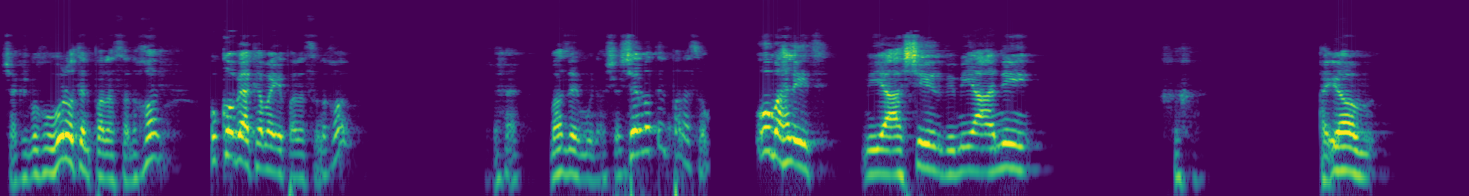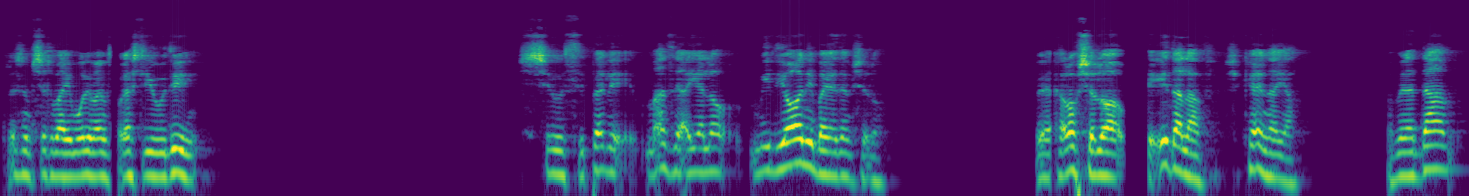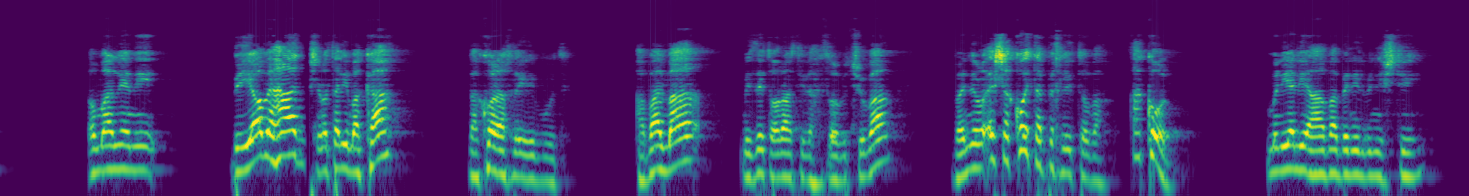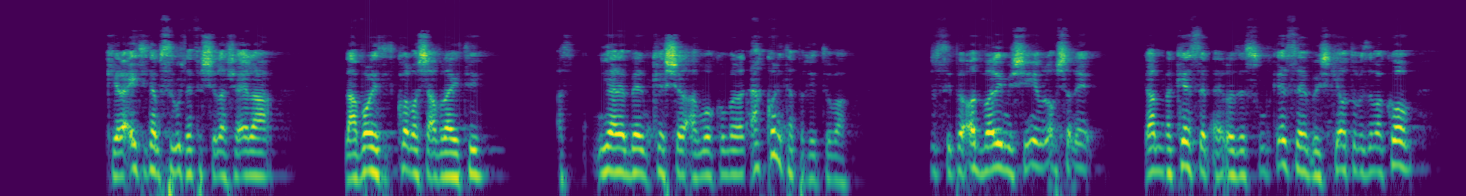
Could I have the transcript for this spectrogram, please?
שהקדוש ברוך הוא נותן פרנסה, נכון? הוא קובע כמה יהיה פרנסה, נכון? מה זה אמונה? שהשם נותן פרנסה. הוא מחליט מי יהיה עשיר ומי יהיה עני. היום, לפני שנמשיך עם ההימורים, היום פגשתי יהודי שהוא סיפר לי מה זה היה לו מיליונים בידיים שלו. והקרוב שלו העיד עליו שכן היה. הבן אדם אמר לי אני ביום אחד שנותן לי מכה והכל הלך לאיבוד. אבל מה? מזה התעוררתי לחזור בתשובה ואני רואה שהכל התהפך לי טובה. הכל. אומר לי, אהבה ביני לבין אשתי. כי ראיתי את המסירות נפש שלה שהיה לה לעבור איתי את כל מה שעברה איתי. אז נהיה בין קשר עמוק, הוא אומר, הכל התהפך טובה. הוא סיפר עוד דברים אישיים, לא משנה, גם בכסף, היה לו איזה סכום כסף, והשקיע אותו באיזה מקום,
